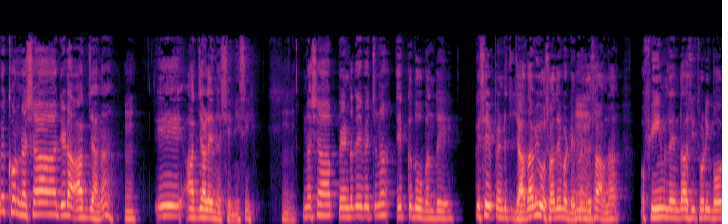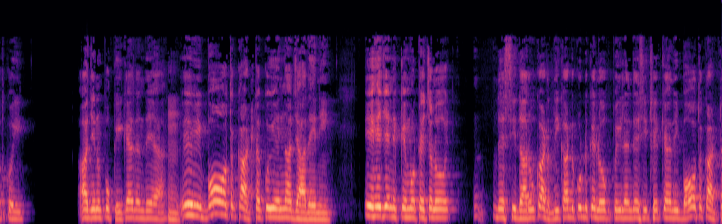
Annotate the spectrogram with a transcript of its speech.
ਵੇਖੋ ਨਸ਼ਾ ਜਿਹੜਾ ਅੱਜ ਆ ਨਾ ਇਹ ਅੱਜ ਵਾਲੇ ਨਸ਼ੇ ਨਹੀਂ ਸੀ। ਨਸ਼ਾ ਪਿੰਡ ਦੇ ਵਿੱਚ ਨਾ ਇੱਕ ਦੋ ਬੰਦੇ ਕਿਸੇ ਪਿੰਡ 'ਚ ਜ਼ਿਆਦਾ ਵੀ ਹੋ ਸਕਦੇ ਵੱਡੇ ਪਿੰਡ ਦੇ ਹਿਸਾਬ ਨਾਲ ਅਫੀਮ ਲੈਂਦਾ ਸੀ ਥੋੜੀ ਬਹੁਤ ਕੋਈ। ਅੱਜ ਇਹਨੂੰ ਭੁੱਕੀ ਕਹਿ ਦਿੰਦੇ ਆ। ਇਹ ਵੀ ਬਹੁਤ ਘੱਟ ਕੋਈ ਇੰਨਾ ਜ਼ਿਆਦੇ ਨਹੀਂ। ਇਹ ਜੇ ਨਿੱਕੇ ਮੋਟੇ ਚਲੋ ਦੇਸੀ दारू ਘੱਟ ਦੀ ਕੱਢ ਕੁੱਢ ਕੇ ਲੋਕ ਪੀ ਲੈਂਦੇ ਸੀ ਠੇਕਿਆਂ ਦੀ ਬਹੁਤ ਘੱਟ।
